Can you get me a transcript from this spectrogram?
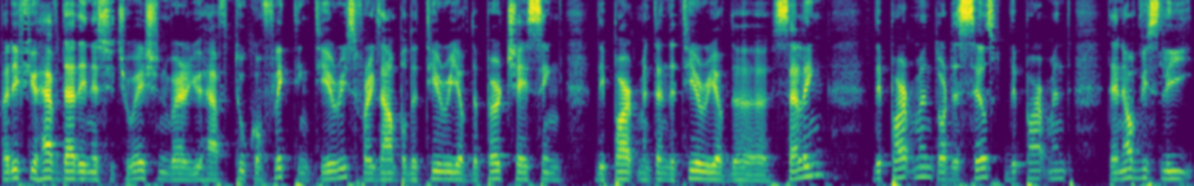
But if you have that in a situation where you have two conflicting theories, for example, the theory of the purchasing department and the theory of the selling department or the sales department, then obviously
